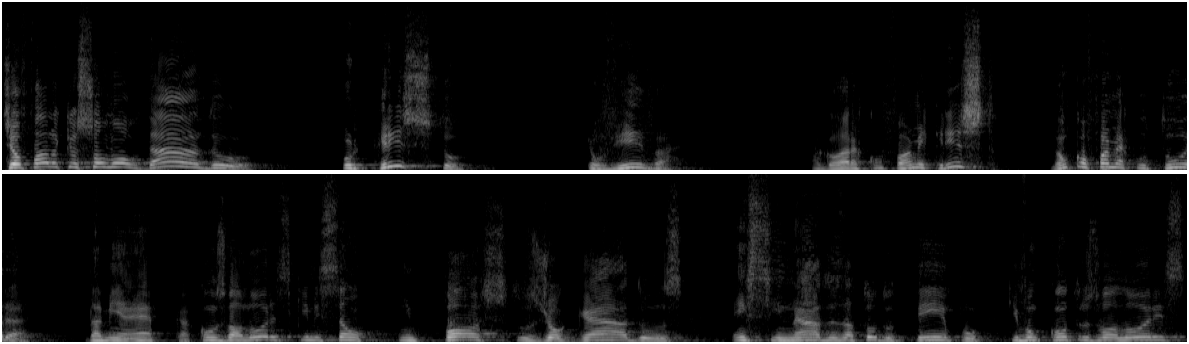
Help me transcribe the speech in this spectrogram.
Se eu falo que eu sou moldado por Cristo, eu viva agora conforme Cristo, não conforme a cultura da minha época, com os valores que me são impostos, jogados, ensinados a todo tempo, que vão contra os valores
